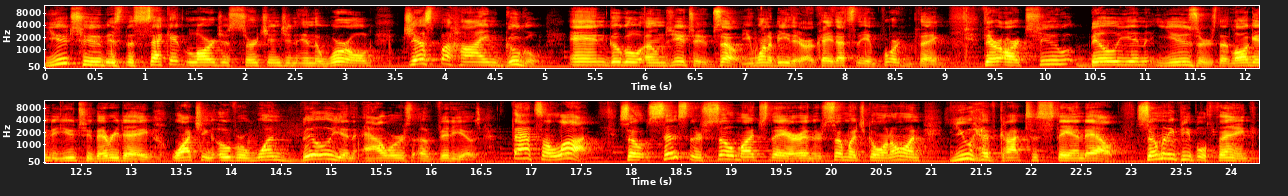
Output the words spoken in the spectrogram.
YouTube is the second largest search engine in the world just behind Google. And Google owns YouTube. So you want to be there okay? That's the important thing. There are 2 billion users that log into YouTube every day watching over 1 billion hours of videos. That's a lot so since there's so much there and there's so much going on you have got to stand out. So many people think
